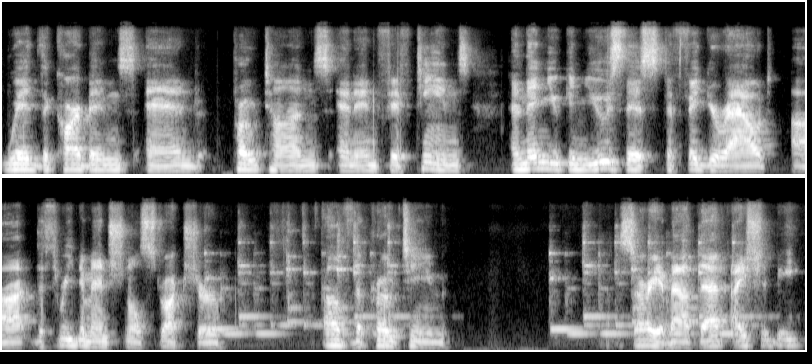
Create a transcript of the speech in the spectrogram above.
with the carbons and protons and N15s. And then you can use this to figure out uh, the three dimensional structure of the protein. Sorry about that. I should be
